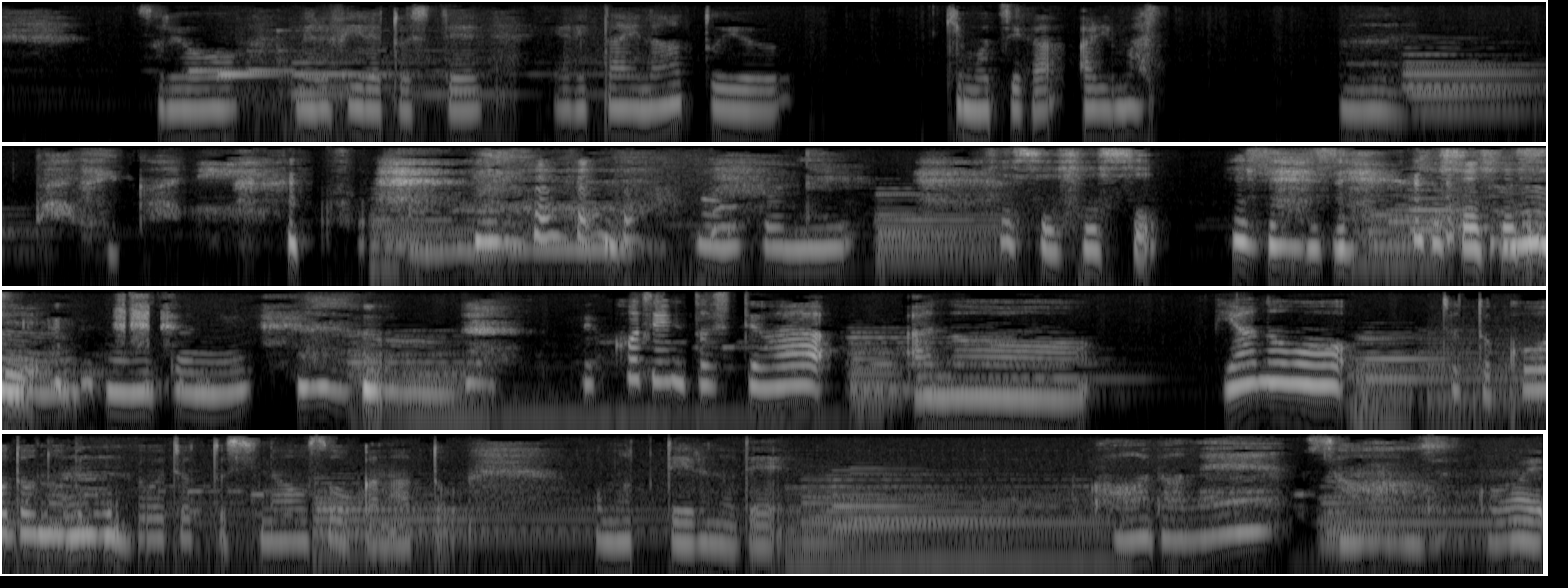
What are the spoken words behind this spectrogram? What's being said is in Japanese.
それをメルフィーレとしてやりたいなという気持ちがあります。うん。確かに。そうだね。本当に。ひしひし。ひしひし。ひしひし。うん本当に。で個人としては、あのーピアノをちょっとコードの練習をちょっとし直そうかなと思っているので、コードね。そう。すごい。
